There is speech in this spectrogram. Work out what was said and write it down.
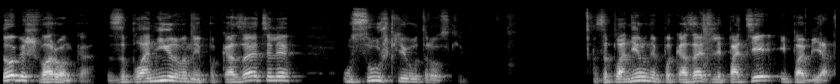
То бишь воронка, запланированные показатели усушки и утруски запланированы показатели потерь и побед.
